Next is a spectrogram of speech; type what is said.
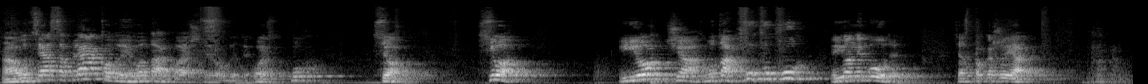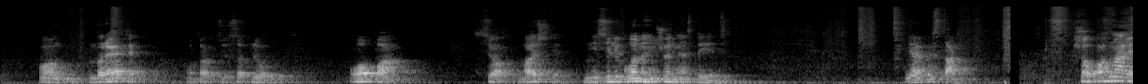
А оця сапля, коли отак, бачите, робите. Ось, пух. Все. Все. Ее час. Отак. Фух-фух-фух. Ее не буде. Зараз покажу як. Вон, берете. Отак цю саплю. Опа. Все, бачите? Ні силикона, нічого не остається. Якось так. Что, погнали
